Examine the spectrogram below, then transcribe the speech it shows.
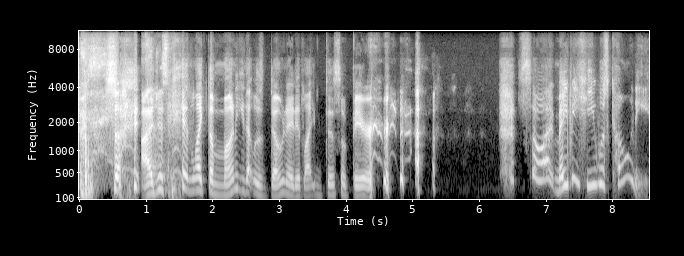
so, I just and like the money that was donated, like disappeared. so I, maybe he was Kony.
